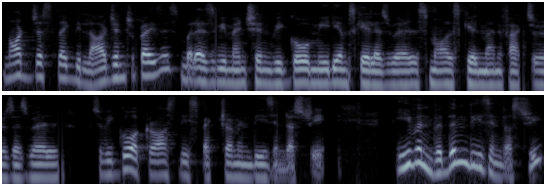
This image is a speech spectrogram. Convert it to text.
not just like the large enterprises but as we mentioned we go medium scale as well small scale manufacturers as well. So we go across the spectrum in these industry. Even within these industry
